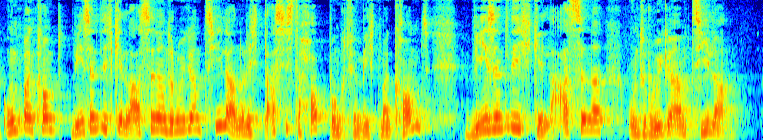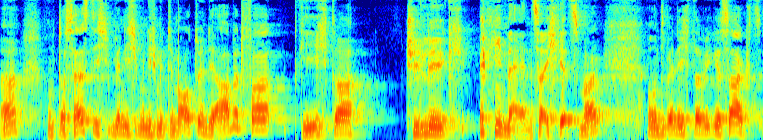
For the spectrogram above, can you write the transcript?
Und man kommt wesentlich gelassener und ruhiger am Ziel an. Und ich, das ist der Hauptpunkt für mich. Man kommt wesentlich gelassener und ruhiger am Ziel an. Ja. Und das heißt, ich, wenn, ich, wenn ich mit dem Auto in die Arbeit fahre, gehe ich da chillig hinein, sage ich jetzt mal. Und wenn ich da, wie gesagt,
